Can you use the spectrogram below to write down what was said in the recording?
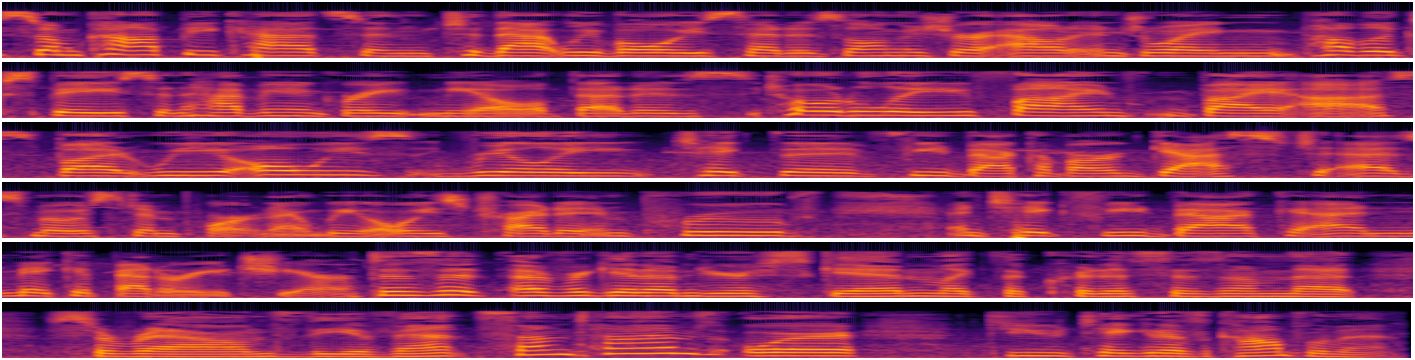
some copycats. And to that, we've always said as long as you're out enjoying public space and having a great meal, that is totally fine by us. But we always really take the feedback of our guest as most important. We always try to improve and take feedback and make it better each year. Does it ever get under your skin, like the criticism that surrounds the event sometimes, or do you take it as a compliment?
